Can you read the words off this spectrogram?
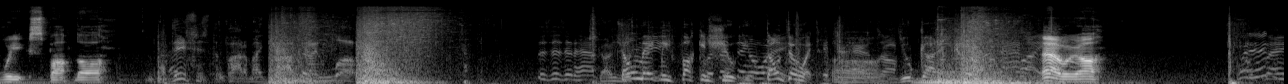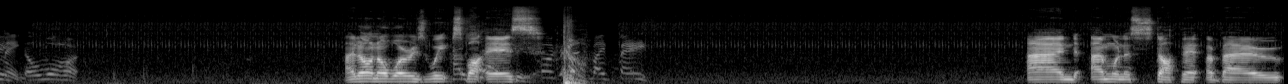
weak spot though? This is the part of my job that I love. This isn't happening. Don't make me fucking shoot you. Don't do it. Oh, You got it covered. There we go. Quit hitting me. No more. I don't know where his weak spot is. Fuck my face. And I'm gonna stop it about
